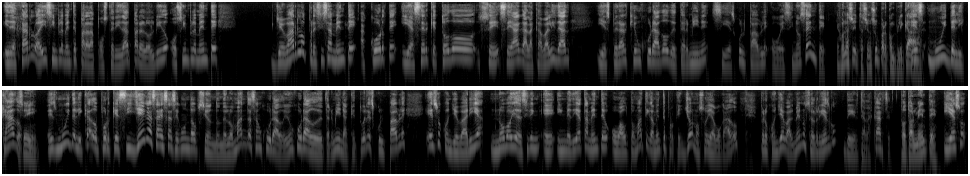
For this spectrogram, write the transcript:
y dejarlo ahí simplemente para la posteridad, para el olvido, o simplemente llevarlo precisamente a corte y hacer que todo se, se haga a la cabalidad y esperar que un jurado determine si es culpable o es inocente. Es una situación súper complicada. Es muy delicado. Sí. Es muy delicado porque si llegas a esa segunda opción donde lo mandas a un jurado y un jurado determina que tú eres culpable, eso conllevaría, no voy a decir in- eh, inmediatamente o automáticamente porque yo no soy abogado, pero conlleva al menos el riesgo de irte a la cárcel. Totalmente. Y eso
